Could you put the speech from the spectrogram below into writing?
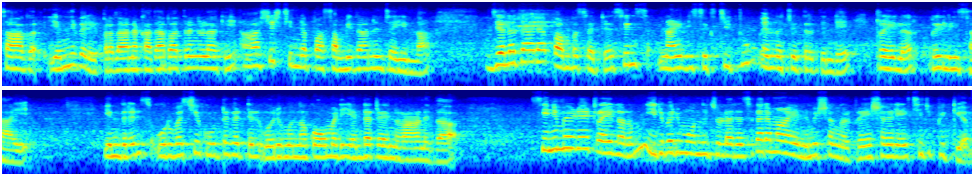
സാഗർ എന്നിവരെ പ്രധാന കഥാപാത്രങ്ങളാക്കി ആശിഷ് ചിന്നപ്പ സംവിധാനം ചെയ്യുന്ന Jaladhara pump set since nineteen sixty two എന്ന ചിത്രത്തിന്റെ ട്രെയിലർ റിലീസായി. ഇന്ദ്രൻസ് ഉർവശി കൂട്ടുകെട്ടിൽ ഒരുങ്ങുന്ന കോമഡി എന്റർടൈനറാണിത് സിനിമയുടെ ട്രെയിലറും ഇരുവരും ഒന്നിച്ചുള്ള രസകരമായ നിമിഷങ്ങൾ പ്രേക്ഷകരെ ചിരിപ്പിക്കും.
